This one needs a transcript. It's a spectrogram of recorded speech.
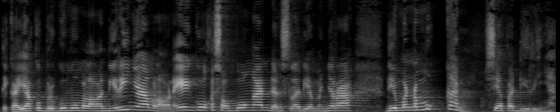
Ketika Yakub bergumul melawan dirinya, melawan ego, kesombongan, dan setelah dia menyerah, dia menemukan siapa dirinya.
